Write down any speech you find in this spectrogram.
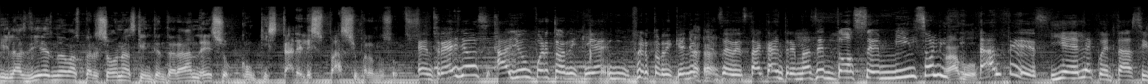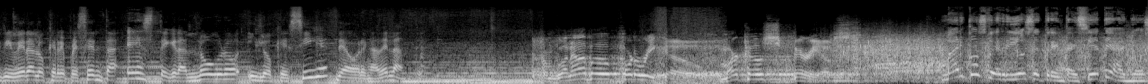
y las 10 nuevas personas que intentarán eso, conquistar el espacio para nosotros. Entre ellos hay un, puertorriqueño que se destaca entre más de 12 mil solicitantes. Y él le cuenta a Siri Rivera lo que representa este gran logro y lo que sigue de ahora en adelante. From Guanabo, Puerto Rico, Marcos Berrios. Marcos Berríos, de 37 años,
